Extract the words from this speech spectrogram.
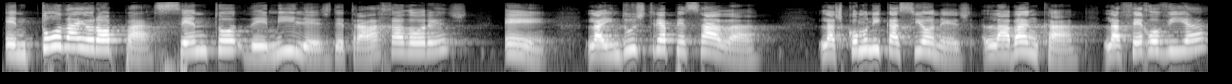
En toda Europa, cientos de miles de trabajadores en la industria pesada, las comunicaciones, la banca, la ferrovía,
